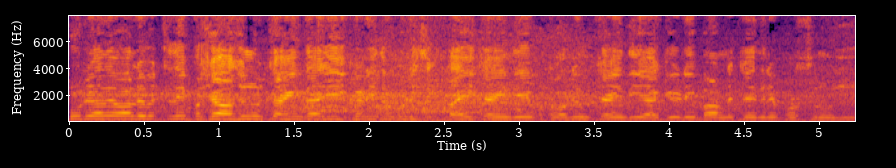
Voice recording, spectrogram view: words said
ਪੂਰਿਆਂ ਦੇ ਵਾਲੇ ਵਿੱਚ ਦੀ ਪ੍ਰਸ਼ਾਸਨ ਨੂੰ ਚਾਹੀਦਾ ਜੀ ਕੜੀ ਤੋਂ ਕੜੀ ਸਖਤਾਈ ਚਾਹੀਦੀ ਹੈ ਪੈਟਰੋਲਿੰਗ ਚਾਹੀਦੀ ਹੈ ਗੇੜੇ ਬਣਨੇ ਚਾਹੀਦੇ ਨੇ ਪੁਲਿਸ ਨੂੰ ਜੀ।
